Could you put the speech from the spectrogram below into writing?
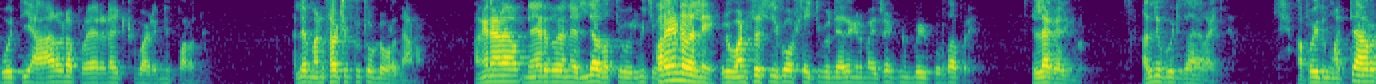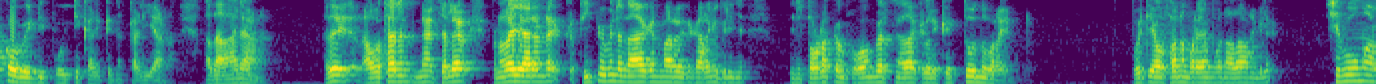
പോറ്റി ആരുടെ പ്രേരണയ്ക്ക് വഴങ്ങി പറഞ്ഞു? അല്ലെ മനസാക്ഷിത്വത്തോണ്ട് പറഞ്ഞാണോ? അങ്ങനെയാണ് നേരത്തെ തന്നെ എല്ലാ സത്യവും ഒരുമിച്ച്. പറയേണ്ടതല്ലേ? ഒരു വൺ സിക്സ്റ്റി ഫോർ സ്റ്റേറ്റ്മെന്റ് ഏതെങ്കിലും മജിസ്ട്രേറ്റിന് മുമ്പ് കൊടുത്താൽ പറയും എല്ലാ കാര്യങ്ങളും. അതിന് പോറ്റി തയ്യാറായില്ല. അപ്പോൾ ഇത് മറ്റാർക്കോ വേണ്ടി പോറ്റി കളിക്കുന്ന കളിയാണ്. അതാരാണ്? അത് അവസാനം പിന്നെ ചില പിണറായി ആരാണ്ട് സി പി എമ്മിന്റെ നായകന്മാർ കറങ്ങി തിരിഞ്ഞ് ഇതിന് തുടക്കം കോൺഗ്രസ് നേതാക്കളിലേക്ക് എത്തുമെന്ന് പറയുന്നുണ്ട്. പോറ്റി അവസാനം പറയാൻ പോകുന്ന അതാണെങ്കിൽ ശിവകുമാർ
